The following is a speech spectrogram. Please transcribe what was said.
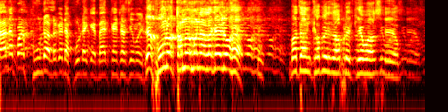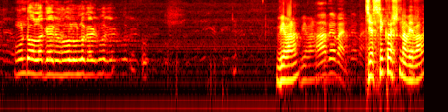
ગાને પણ ફૂંડા લગાડ્યા ફૂંડા કે બહાર કાંઠા જેવો એ ફૂંડો તમે મને લગાડ્યો હે. બધાને ખબર છે આપણે કેવા છે ઊંડો લગાડ્યો ઓલું લગાડ્યું. વેવાણ? હા વેવાન જય શ્રી કૃષ્ણ વેવાણ.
